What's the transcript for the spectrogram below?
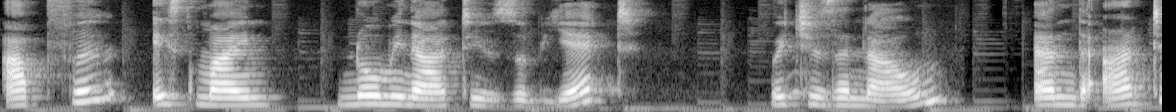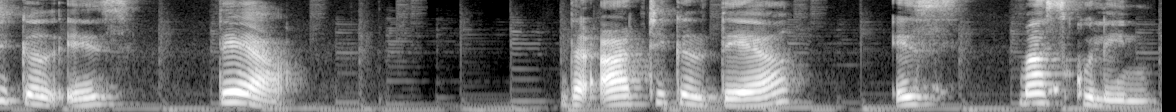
Apfel ist mein Nominativsubjekt, which is a noun, and the article is der. The article der is masculine.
